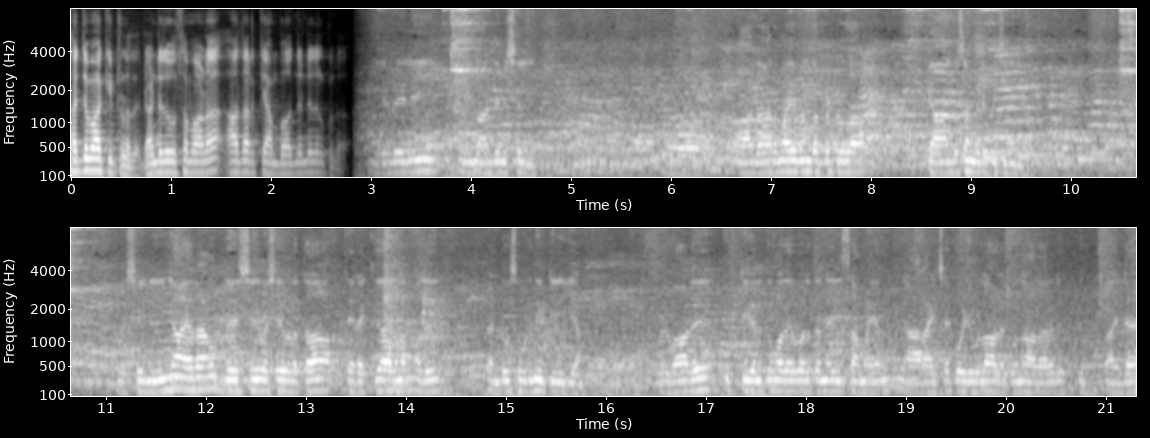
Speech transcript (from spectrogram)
സജ്ജമാക്കിയിട്ടുള്ളത്. രണ്ട് ദിവസമാണ് ആധാർ ക്യാമ്പ് നീണ്ടു നിൽക്കുന്നത് ആധാറുമായി ബന്ധപ്പെട്ടുള്ള ക്യാമ്പ് സംഘടിപ്പിച്ചിരിക്കുന്നു. പക്ഷേ ഇനി ഞായറാണ് ഉദ്ദേശിച്ചത് പക്ഷേ ഇവിടുത്തെ തിരക്ക് കാരണം അത് രണ്ടു ദിവസം കൂടി നീട്ടിയിരിക്കുകയാണ്. ഒരുപാട് കുട്ടികൾക്കും അതേപോലെ തന്നെ ഈ സമയം ഞായറാഴ്ച ഒഴിവുള്ള ആൾക്കൊന്നും ആധാർ അതിന്റെ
